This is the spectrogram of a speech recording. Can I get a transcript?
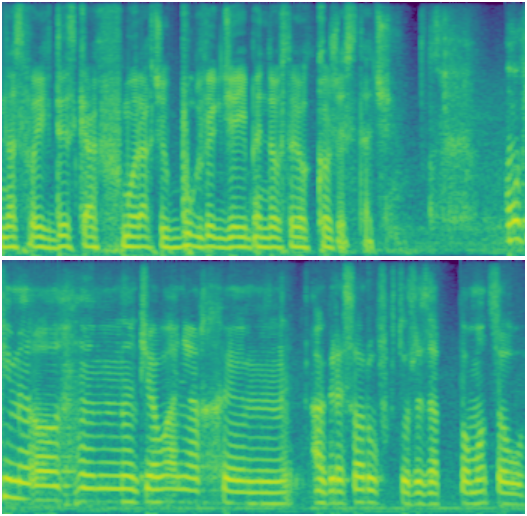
na swoich dyskach, w chmurach, czy Bóg wie gdzie i będą z tego korzystać? Mówimy o działaniach agresorów, którzy za pomocą um,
